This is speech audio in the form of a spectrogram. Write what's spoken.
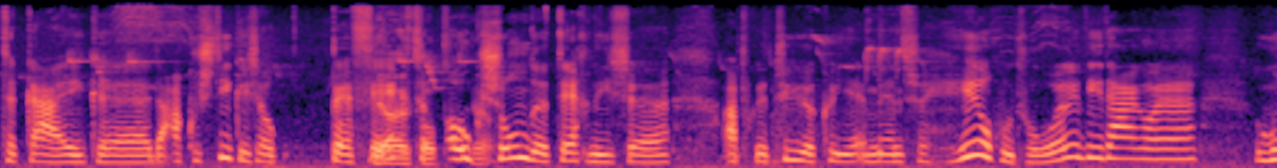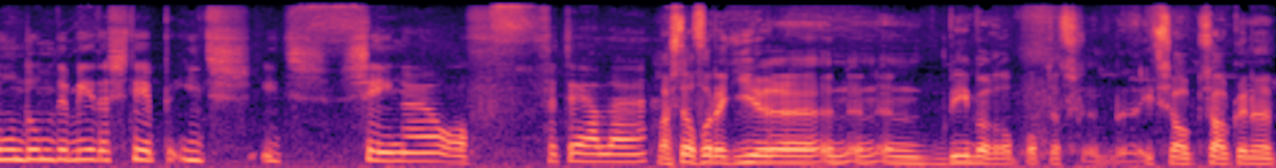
te kijken. De akoestiek is ook perfect. Ook zonder technische apparatuur kun je mensen heel goed horen die daar eh, rondom de middenstip iets, iets zingen of vertellen. Maar stel voor dat je hier eh, een, een, een beamer op, op dat, iets zou, zou kunnen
